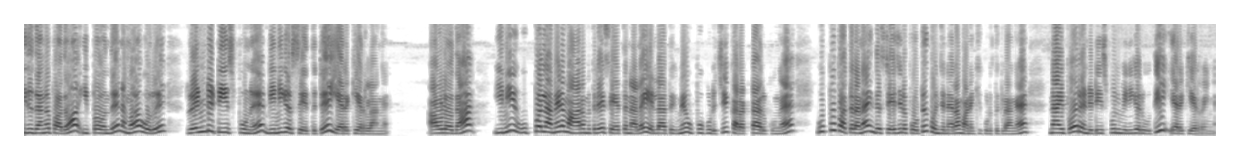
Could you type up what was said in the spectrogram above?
இது தாங்க பதம். இப்போ வந்து நம்ம ஒரு ரெண்டு டீஸ்பூனு வினிகர் சேர்த்துட்டு இறக்கிடலாங்க அவ்வளோதான். இனி உப்பெல்லாமே நம்ம ஆரம்பத்திலே சேர்த்தனால எல்லாத்துக்குமே உப்பு பிடிச்சி கரெக்டாக இருக்குங்க. உப்பு பத்தலைன்னா இந்த ஸ்டேஜில் போட்டு கொஞ்சம் நேரம் வணக்கி கொடுத்துக்கலாங்க. நான் இப்போது ரெண்டு டீஸ்பூன் வினிகர் ஊற்றி இறக்கிடுறேங்க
